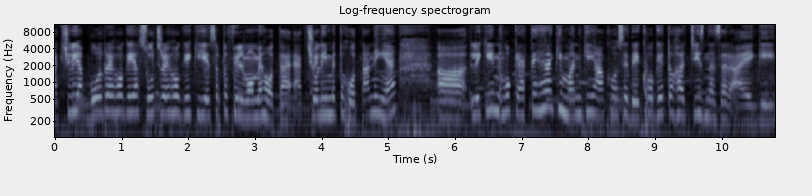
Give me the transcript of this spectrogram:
एक्चुअली आप बोल रहे होगे या सोच रहे होगे कि ये सब तो फ़िल्मों में होता है। एक्चुअली में तो होता नहीं है। आ, लेकिन वो कहते हैं ना कि मन की आँखों से देखोगे तो हर चीज़ नज़र आएगी।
